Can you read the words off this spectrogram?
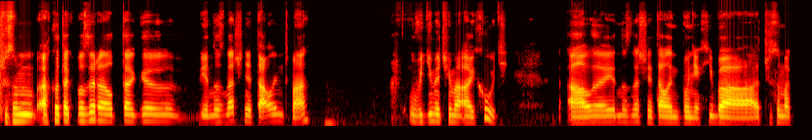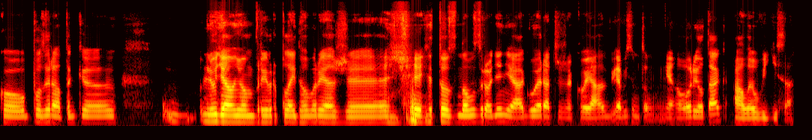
čo som ako tak pozeral, tak uh, jednoznačne talent má. Uvidíme, či má aj chuť. Ale jednoznačne talent mu nechyba a čo som ako pozeral, tak uh, ľudia o ňom v River Plate hovoria, že, že je to znovu zrodenie Aguera, čož ako ja, ja by som to nehovoril tak, ale uvidí sa.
